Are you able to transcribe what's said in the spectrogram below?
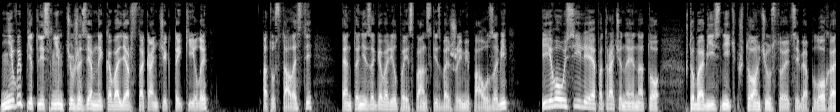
не выпьет ли с ним чужеземный кавалер стаканчик текилы? От усталости Энтони заговорил по-испански с большими паузами, и его усилия, потраченные на то, чтобы объяснить, что он чувствует себя плохо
